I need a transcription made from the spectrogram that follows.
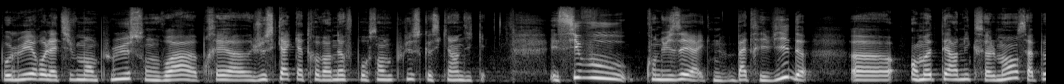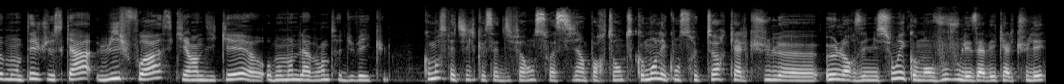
polluer relativement plus. On voit près jusqu'à 89% de plus que ce qui est indiqué. Et si vous conduisez avec une batterie vide, euh, en mode thermique seulement, ça peut monter jusqu'à 8 fois ce qui est indiqué euh, au moment de la vente du véhicule. Comment se fait-il que cette différence soit si importante? Comment les constructeurs calculent, euh, eux, leurs émissions et comment vous, vous les avez calculées?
